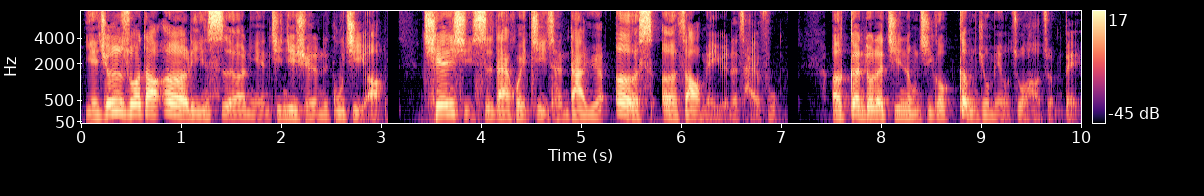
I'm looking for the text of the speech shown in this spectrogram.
也就是说到二零四二年，经济学人的估计啊，千禧世代会继承大约二十二兆美元的财富，而更多的金融机构根本就没有做好准备，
